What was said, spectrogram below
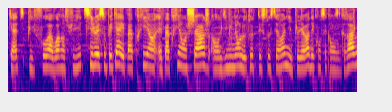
4, il faut avoir un suivi. Si le SOPK n'est pas, pas pris en charge en diminuant le taux de testostérone, il peut y avoir des conséquences graves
